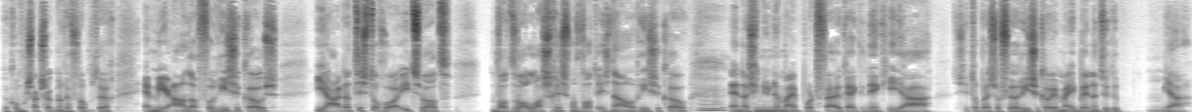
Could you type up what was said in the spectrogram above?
Daar kom ik straks ook nog even op terug. En meer aandacht voor risico's. Ja, dat is toch wel iets wat, wat wel lastig is. Want wat is nou een risico? Mhm. En als je nu naar mijn portefeuille kijkt, dan denk je, ja, er zit toch best wel veel risico in. Maar ik ben natuurlijk, ja,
